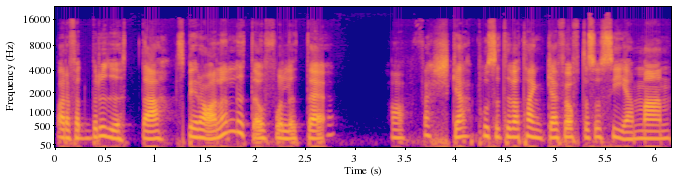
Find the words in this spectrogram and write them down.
bara för att bryta spiralen lite och få lite ja, färska positiva tankar, för ofta så ser man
